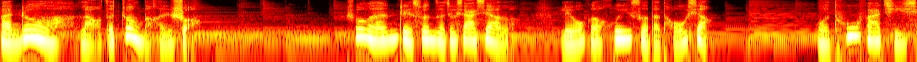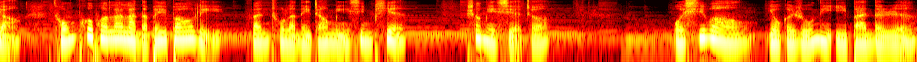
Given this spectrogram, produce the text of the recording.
反正老子撞得很爽。”说完，这孙子就下线了，留个灰色的头像。我突发奇想，从破破烂烂的背包里翻出了那张明信片，上面写着：“我希望有个如你一般的人，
